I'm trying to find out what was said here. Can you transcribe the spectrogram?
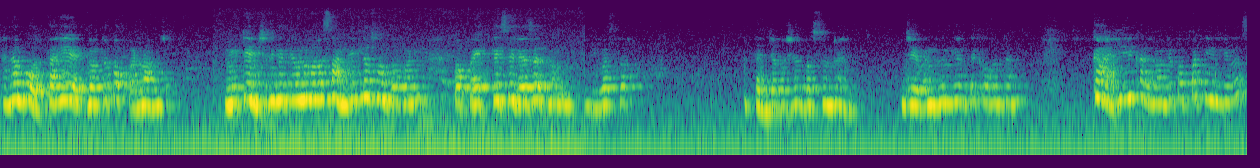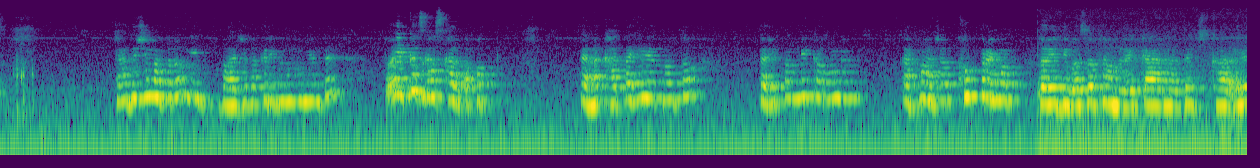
त्यांना बोलताही येत नव्हतं पप्पांना आमच्या. मी टेन्शन घेते म्हणून मला सांगितलंच नव्हतं पण पप्पा इतके सिरियस आहेत म्हणून. दिवसभर त्यांच्या कशात बसून राहिले. जेवण घेऊन गेले ते करून त्यांना. काहीही खाल्लं नव्हते पप्पा तीन दिवस. त्या दिवशी मात्र मी भाजी भाकरी घेऊन घेऊन गेले. तो एकच घास खाल्ला फक्त त्यांना खाताही येत नव्हतं. तरी पण मी करून घेऊन कारण माझ्या खूप प्रेम तरी दिवस थांबले काय ते खा- हे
